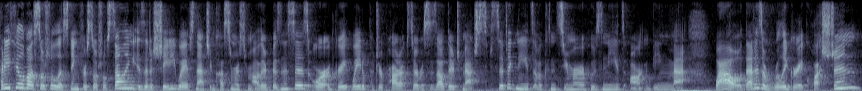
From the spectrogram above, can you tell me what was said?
How do you feel about social listening for social selling? Is it a shady way of snatching customers from other businesses or a great way to put your product services out there to match specific needs of a consumer whose needs aren't being met? Wow, that is a really great question.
